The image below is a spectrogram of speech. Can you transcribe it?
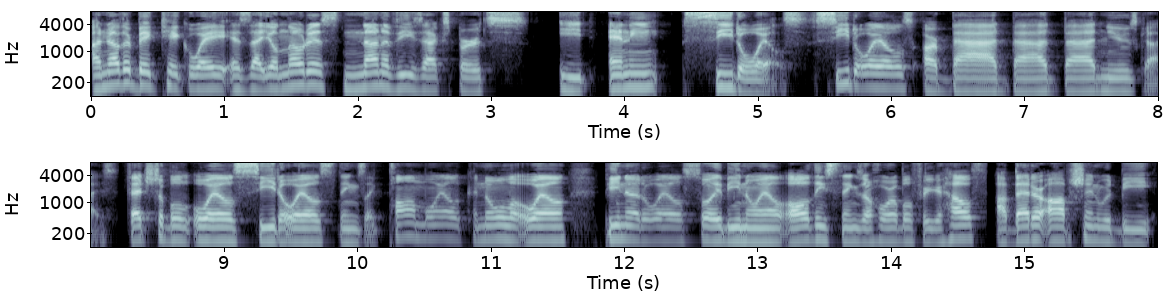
Another big takeaway is that you'll notice none of these experts eat any seed oils. Seed oils are bad, bad, bad news, guys. Vegetable oils, seed oils, things like palm oil, canola oil, peanut oil, soybean oil, all these things are horrible for your health. A better option would be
